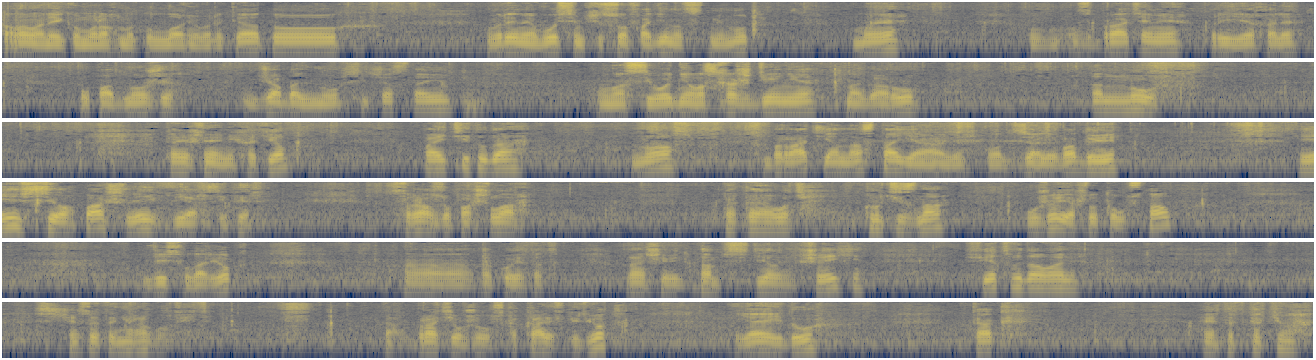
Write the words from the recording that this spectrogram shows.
Салам алейкум рахматуллахи баракатух. Время 8 часов 11 минут. Мы с братьями приехали у подножия Джабаль-Нур сейчас стоим. У нас сегодня восхождение на гору Ан-Нур. Конечно, я не хотел пойти туда, но братья настояли. Вот взяли воды и все, пошли вверх теперь. Сразу пошла такая вот крутизна. Уже я что-то устал. Здесь ударек э, такой этот. Раньше ведь там сидели шейхи, фет выдавали. Сейчас это не работает. Так, братья уже ускакали вперед. Я иду как этот, как его,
